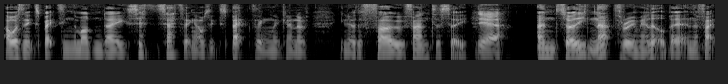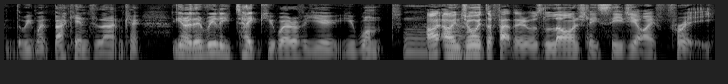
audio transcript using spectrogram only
I wasn't expecting the modern day setting. I was expecting the kind of you know the faux fantasy. Yeah. And so even that threw me a little bit, and the fact that we went back into that and came, you know, they really take you wherever you you want. Mm. I, I enjoyed the fact that it was largely CGI free,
